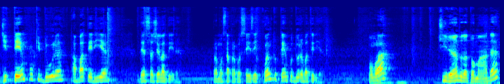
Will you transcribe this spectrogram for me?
de tempo que dura a bateria dessa geladeira. Para mostrar para vocês aí quanto tempo dura a bateria. Vamos lá? Tirando da tomada.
